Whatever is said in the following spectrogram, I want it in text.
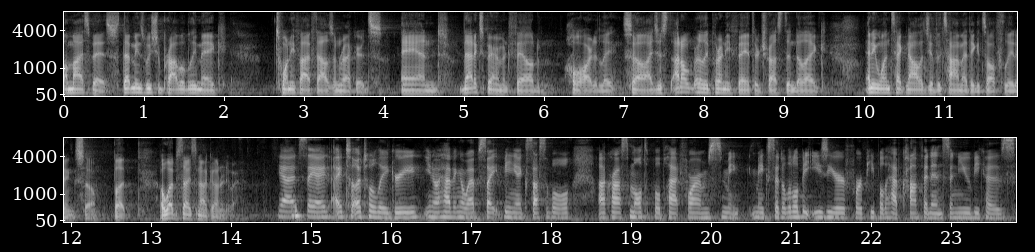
on MySpace. That means we should probably make 25,000 records." And that experiment failed wholeheartedly. So I just I don't really put any faith or trust into like any one technology of the time. I think it's all fleeting. So, but a website's not going anywhere. Yeah, I'd say I, I t- I totally agree. You know, having a website being accessible across multiple platforms make, makes it a little bit easier for people to have confidence in you because,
